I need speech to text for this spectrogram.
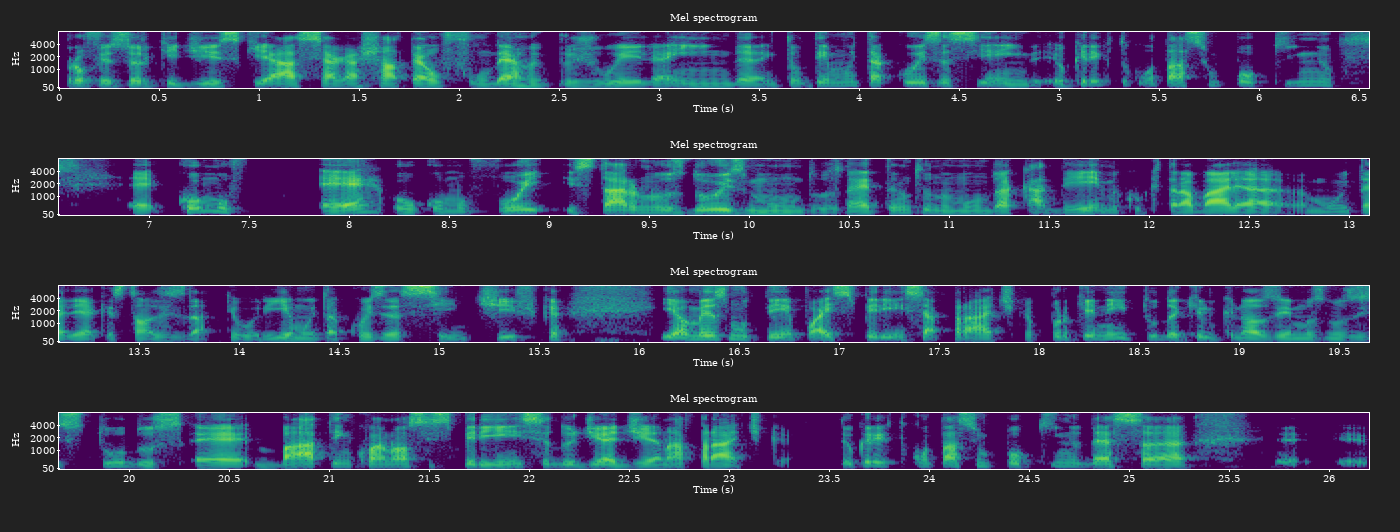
professor que diz que ah, se agachar até o fundo é ruim para o joelho ainda. Então tem muita coisa assim ainda. Eu queria que tu contasse um pouquinho é, como é ou como foi estar nos dois mundos, né? Tanto no mundo acadêmico, que trabalha muito ali a questão às vezes da teoria, muita coisa científica, e ao mesmo tempo a experiência prática, porque nem tudo aquilo que nós vemos nos estudos é, batem com a nossa experiência do dia a dia na prática. Eu queria que tu contasse um pouquinho dessa, é, é,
